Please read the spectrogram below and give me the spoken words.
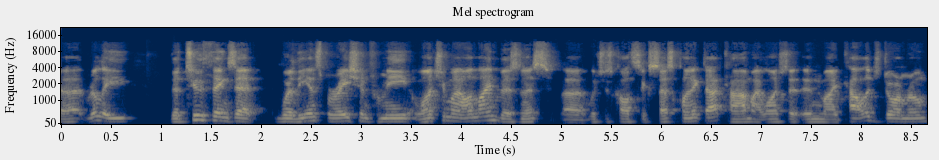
uh, really the two things that were the inspiration for me launching my online business, uh, which is called successclinic.com. I launched it in my college dorm room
